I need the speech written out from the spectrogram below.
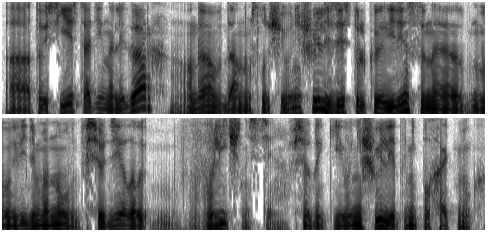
А, то есть есть один олигарх, да, в данном случае Иванишвили. Здесь только единственное, ну, видимо, ну, все дело в личности. Все-таки Иванишвили это не плохотнюк.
